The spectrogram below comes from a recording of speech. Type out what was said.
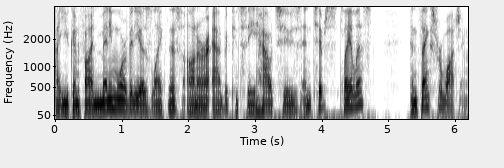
Uh, you can find many more videos like this on our advocacy how-tos and tips playlist. And thanks for watching.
